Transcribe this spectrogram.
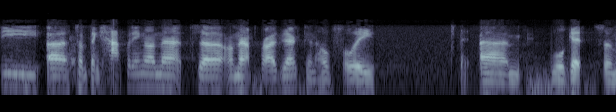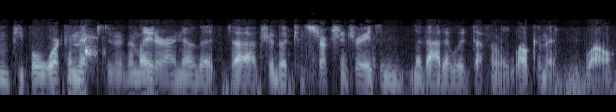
see uh, something happening on that uh, on that project, and hopefully um, we'll get some people working there sooner than later. I know that uh, I'm sure the construction trades in Nevada would definitely welcome it as well.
